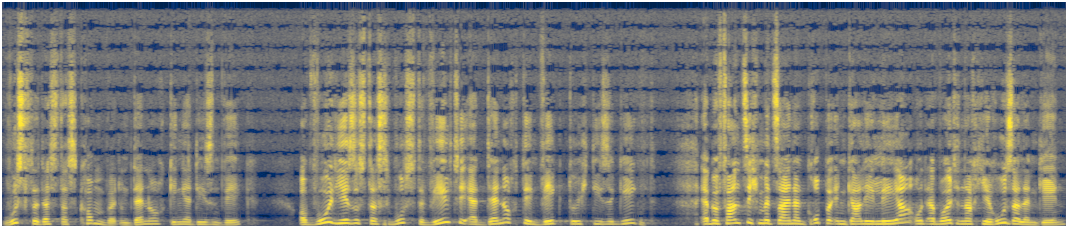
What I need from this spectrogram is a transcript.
wusste, dass das kommen wird und dennoch ging er diesen Weg. Obwohl Jesus das wusste, wählte er dennoch den Weg durch diese Gegend. Er befand sich mit seiner Gruppe in Galiläa und er wollte nach Jerusalem gehen.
